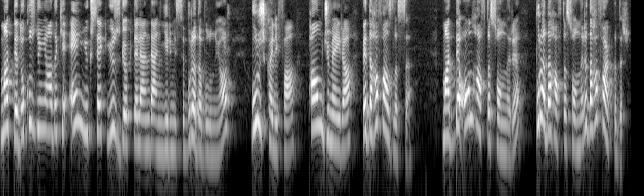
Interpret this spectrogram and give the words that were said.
Madde 9 dünyadaki en yüksek 100 gökdelenden 20'si burada bulunuyor. Burj Khalifa, Palm Jumeirah ve daha fazlası. Madde 10 hafta sonları, burada hafta sonları daha farklıdır.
